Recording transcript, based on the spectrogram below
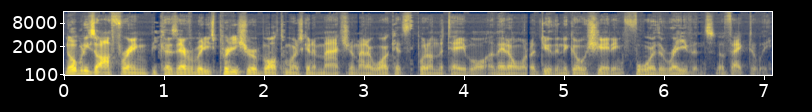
nobody's offering because everybody's pretty sure Baltimore's going to match no matter what gets put on the table, and they don't want to do the negotiating for the Ravens, effectively.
